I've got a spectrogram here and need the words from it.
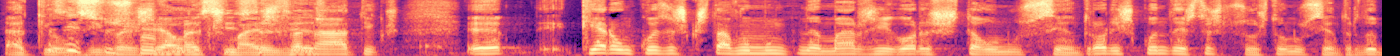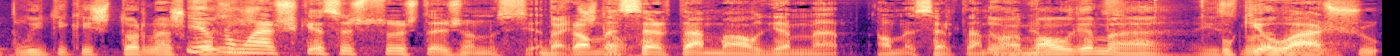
aqueles evangélicos mais fanáticos, uh, que eram coisas que estavam muito na margem e agora estão no centro. Ora, isto, quando estas pessoas estão no centro da política, isto torna as Eu coisas... Eu não acho que essas pessoas estejam no centro. Bem, há uma certa amálgama. Há uma certa amálgama. Não, amálgama o que eu acho,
